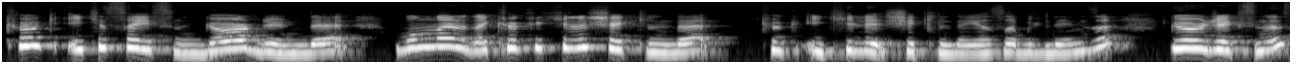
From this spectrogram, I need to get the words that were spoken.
Kök 2 sayısını gördüğünde bunları da kök 2'li şeklinde kök 2'li şekilde yazabildiğinizi göreceksiniz.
